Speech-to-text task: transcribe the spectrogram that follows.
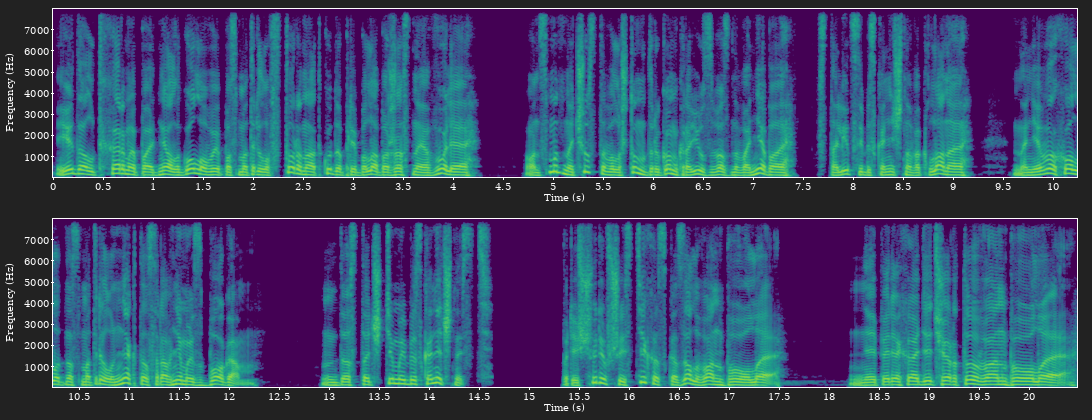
Идол Дхармы поднял голову и посмотрел в сторону, откуда прибыла божественная воля. Он смутно чувствовал, что на другом краю звездного неба, в столице бесконечного клана, на него холодно смотрел некто, сравнимый с богом. «Досточтимый бесконечность», Прищурившись тихо, сказал Ван Буэлэ. «Не переходи черту, Ван Буэлэ.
